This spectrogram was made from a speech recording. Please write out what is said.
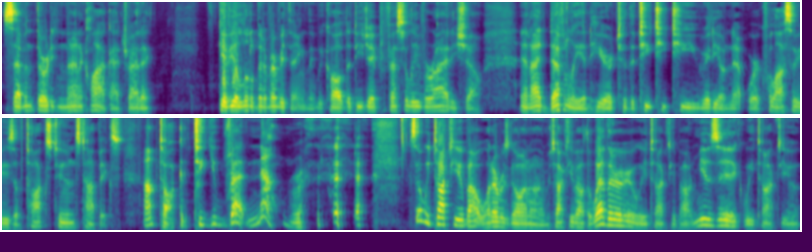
7.30 to 9 o'clock, I try to give you a little bit of everything that we call the DJ Professor Lee Variety Show. And I definitely adhere to the TTT radio network philosophies of talks, tunes, topics. I'm talking to you right now. so we talk to you about whatever's going on. We talk to you about the weather. We talk to you about music. We talk to you.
